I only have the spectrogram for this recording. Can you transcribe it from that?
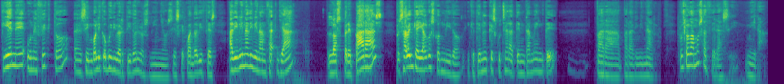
tiene un efecto eh, simbólico muy divertido en los niños. Y es que cuando dices, adivina adivinanza, ya los preparas, pues saben que hay algo escondido y que tienen que escuchar atentamente para, para adivinar. Pues lo vamos a hacer así. Mira.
